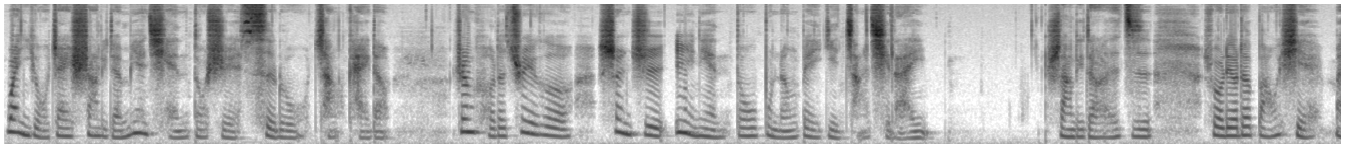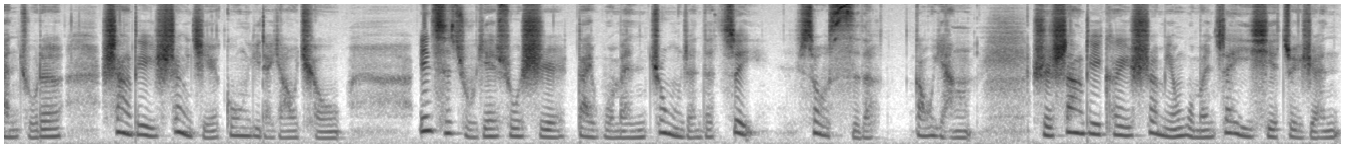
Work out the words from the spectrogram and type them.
万有在上帝的面前都是刺路敞开的，任何的罪恶甚至意念都不能被隐藏起来。上帝的儿子所留的宝血满足了上帝圣洁公义的要求，因此主耶稣是代我们众人的罪受死的羔羊，使上帝可以赦免我们这一些罪人。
